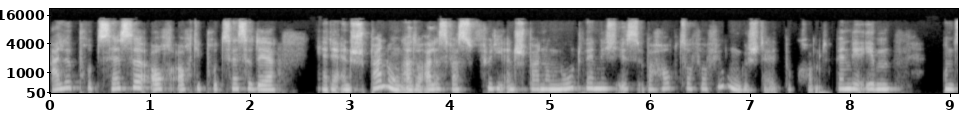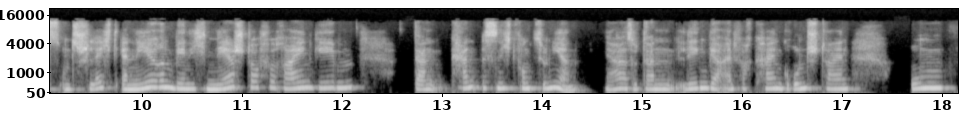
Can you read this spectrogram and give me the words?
alle Prozesse, auch, auch die Prozesse der, ja, der Entspannung, also alles, was für die Entspannung notwendig ist, überhaupt zur Verfügung gestellt bekommt. Wenn wir eben uns, uns schlecht ernähren, wenig Nährstoffe reingeben, dann kann es nicht funktionieren. Ja, also dann legen wir einfach keinen Grundstein, um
